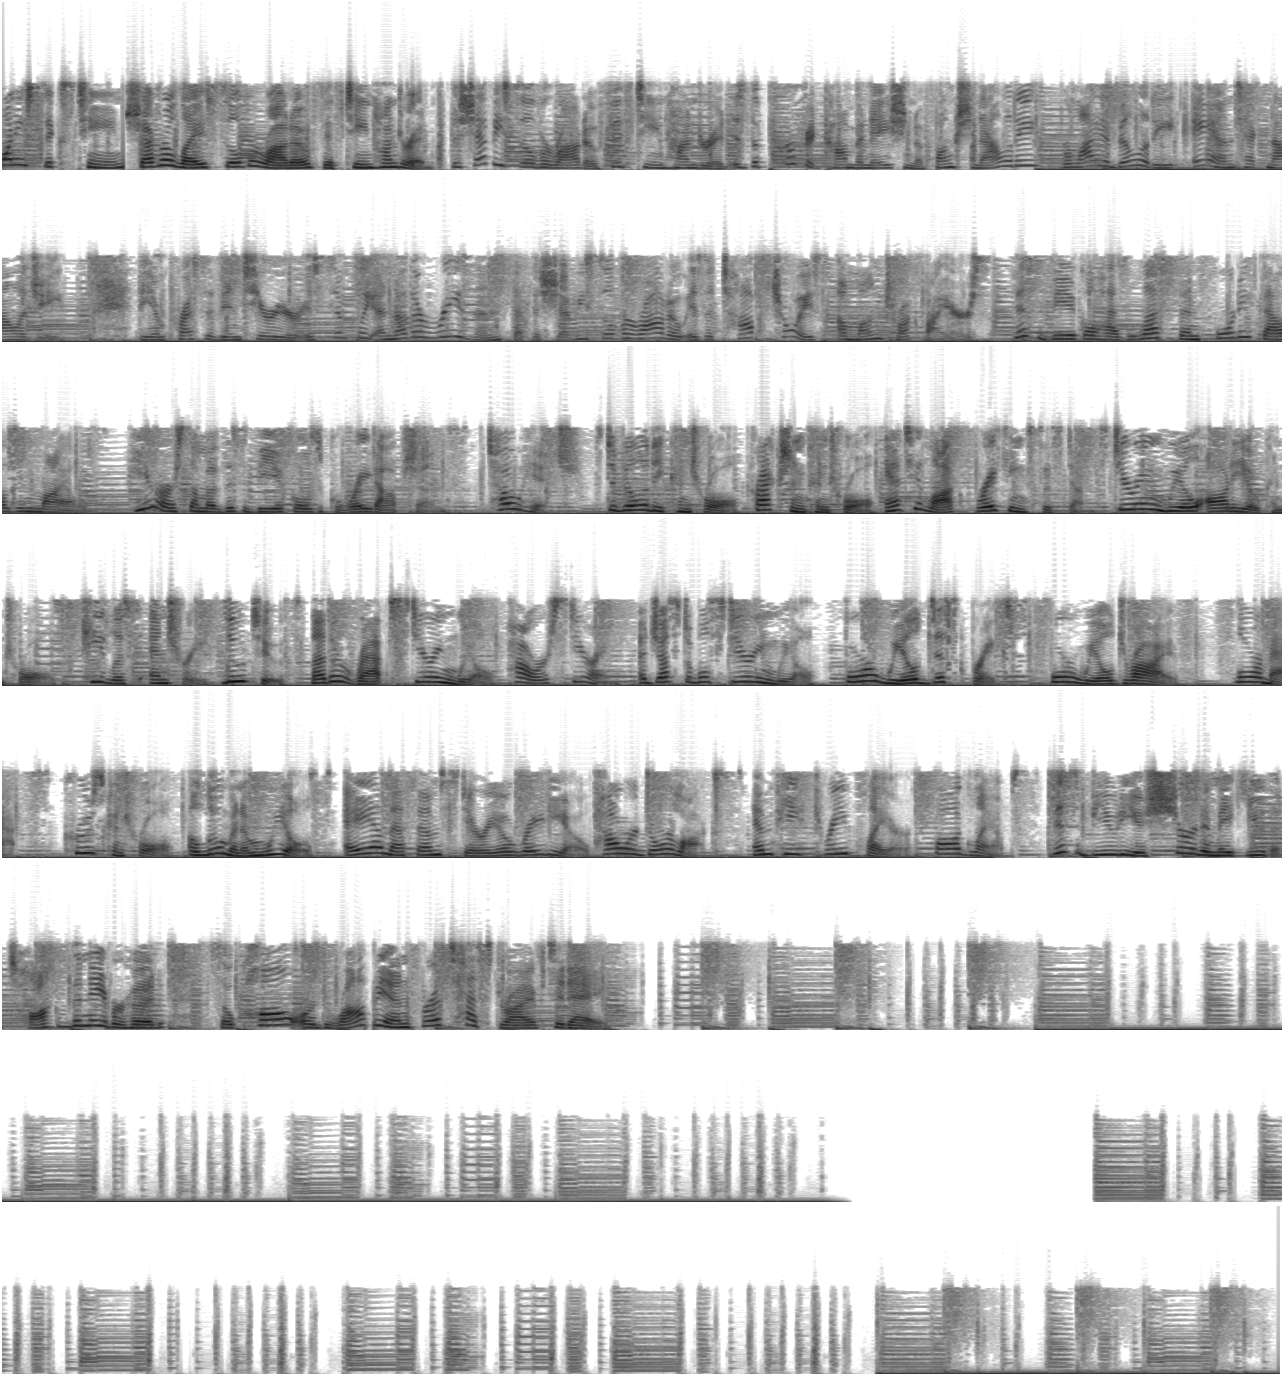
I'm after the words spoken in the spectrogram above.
2016 Chevrolet Silverado 1500. The Chevy Silverado 1500 is the perfect combination of functionality, reliability, and technology. The impressive interior is simply another reason that the Chevy Silverado is a top choice among truck buyers. This vehicle has less than 40,000 miles. Here are some of this vehicle's great options. Tow hitch, stability control, traction control, anti-lock braking system, steering wheel audio controls, keyless entry, Bluetooth, leather wrapped steering wheel, power steering, adjustable steering wheel, four-wheel disc brakes, four-wheel drive, floor mats, cruise control, aluminum wheels, AM FM stereo radio, power door locks, MP3 player, fog lamps. This beauty is sure to make you the talk of the neighborhood, so call or drop in for a test drive today.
